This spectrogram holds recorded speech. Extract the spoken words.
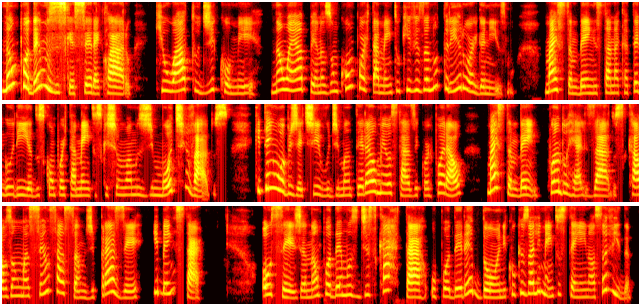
Não podemos esquecer, é claro, que o ato de comer não é apenas um comportamento que visa nutrir o organismo, mas também está na categoria dos comportamentos que chamamos de motivados, que têm o objetivo de manter a homeostase corporal, mas também, quando realizados, causam uma sensação de prazer e bem-estar. Ou seja, não podemos descartar o poder hedônico que os alimentos têm em nossa vida.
